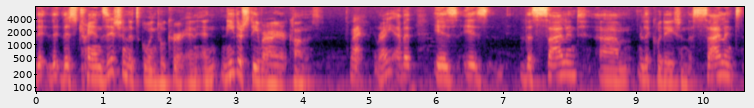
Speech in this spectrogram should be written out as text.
th- th- this transition that's going to occur, and, and neither Steve or I are economists, right? Right, but is is the silent um, liquidation, the silent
